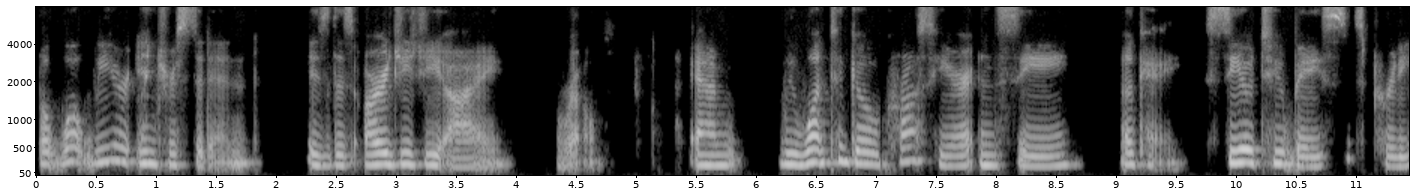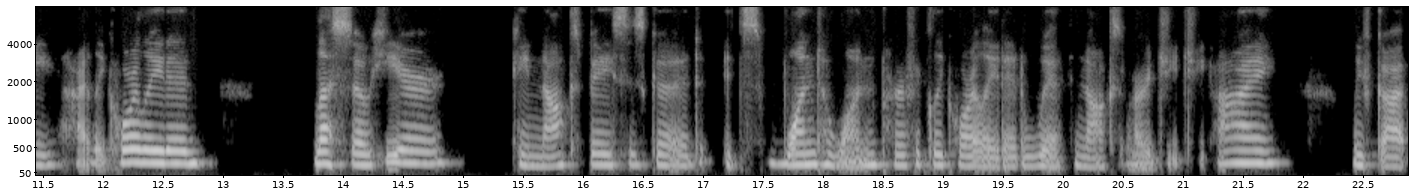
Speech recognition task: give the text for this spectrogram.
But what we are interested in is this RGGI row. And we want to go across here and see, okay, CO2 base is pretty highly correlated, less so here, Okay, NOx base is good. It's one to one perfectly correlated with NOx RGGI. We've got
